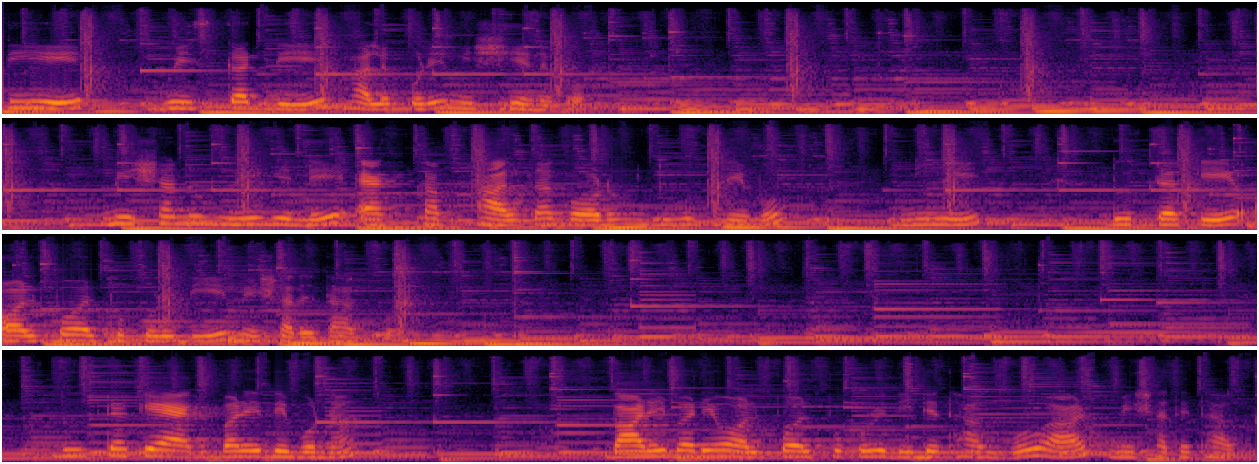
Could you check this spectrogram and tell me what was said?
দিয়ে হুইস্কার দিয়ে ভালো করে মিশিয়ে নেব। মেশানো হয়ে গেলে এক কাপ হালকা গরম দুধ নেব। নিয়ে দুধটাকে অল্প অল্প করে দিয়ে মেশাতে থাকব। দুধটাকে একবারে দেব না। বারে বারে অল্প অল্প করে দিতে থাকব আর মেশাতে থাকব।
